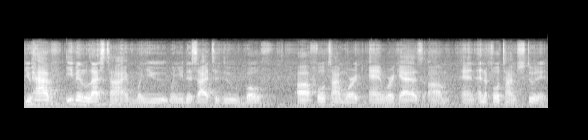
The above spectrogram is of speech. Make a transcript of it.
you have even less time when you when you decide to do both uh, full-time work and work as um, and, and a full-time student.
